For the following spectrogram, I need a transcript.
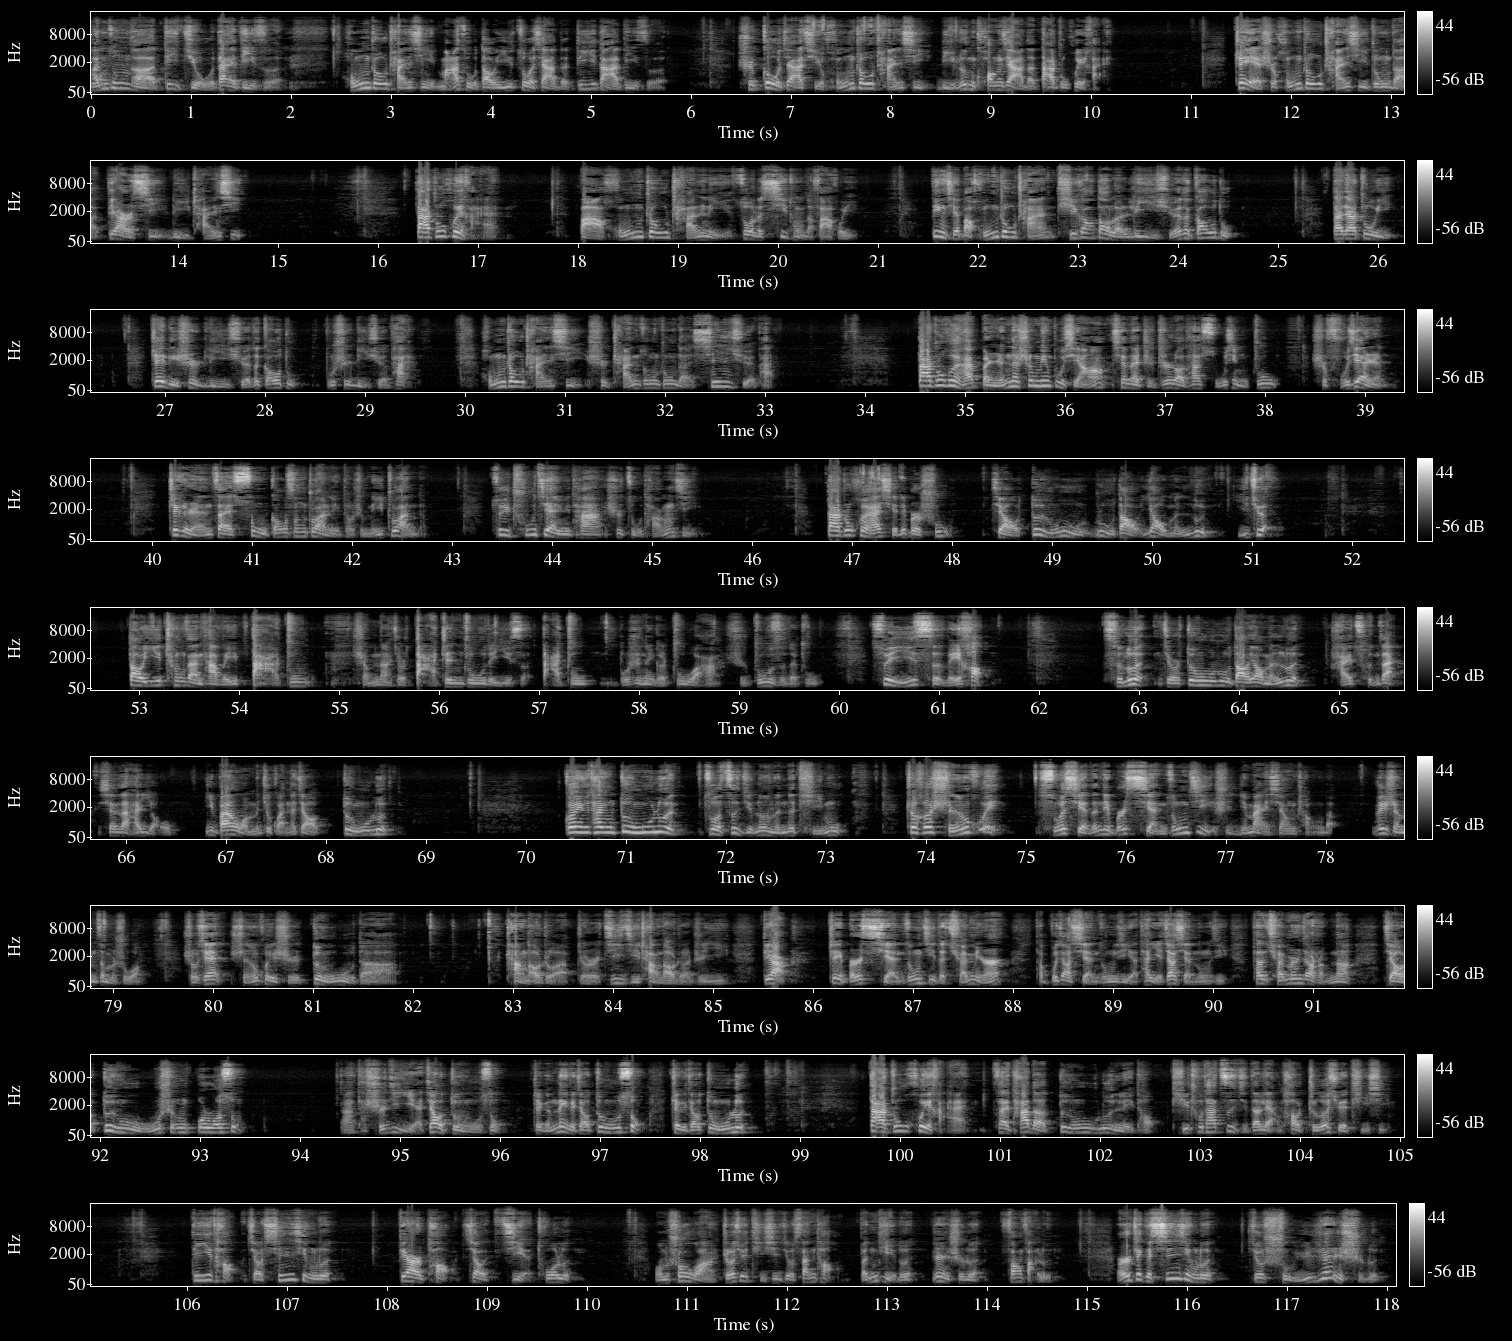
禅宗的第九代弟子，洪州禅系马祖道一座下的第一大弟子，是构架起洪州禅系理论框架的大珠慧海。这也是洪州禅系中的第二系理禅系。大珠慧海把洪州禅理做了系统的发挥，并且把洪州禅提高到了理学的高度。大家注意，这里是理学的高度，不是理学派。洪州禅系是禅宗中的新学派。大朱慧海本人的生平不详，现在只知道他俗姓朱，是福建人。这个人在《宋高僧传》里头是没传的，最初见于他是《祖堂集》。大朱慧海写了一本书，叫《顿悟入道要门论》一卷。道一称赞他为大珠，什么呢？就是大珍珠的意思。大珠不是那个珠啊，是珠子的珠。遂以此为号。此论就是《顿悟入道要门论》，还存在，现在还有。一般我们就管它叫《顿悟论》。关于他用《顿悟论》做自己论文的题目，这和神会所写的那本《显宗记》是一脉相承的。为什么这么说？首先，神会是顿悟的。倡导者就是积极倡导者之一。第二，这本《显宗记》的全名它不叫《显宗记》啊，它也叫《显宗记》。它的全名叫什么呢？叫《顿悟无声般若颂》啊，它实际也叫《顿悟颂》。这个那个叫《顿悟颂》，这个叫《顿悟论》。大珠慧海在他的《顿悟论》里头提出他自己的两套哲学体系。第一套叫心性论，第二套叫解脱论。我们说过啊，哲学体系就三套。本体论、认识论、方法论，而这个心性论就属于认识论，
